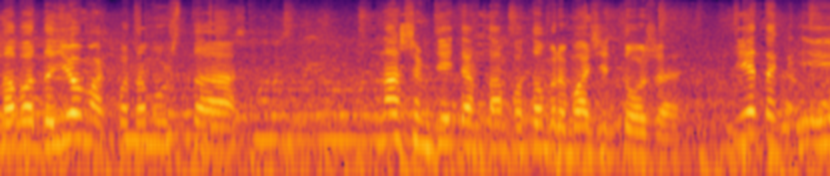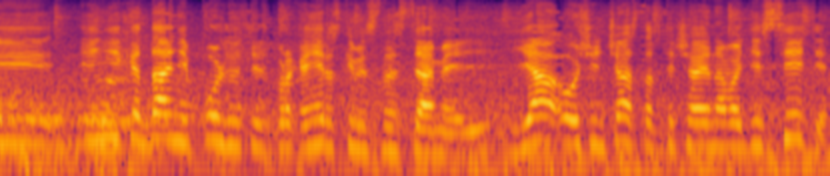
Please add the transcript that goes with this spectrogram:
на водоемах, потому что нашим детям там потом рыбачить тоже. Это, и, и никогда не пользуйтесь браконьерскими снастями. Я очень часто встречаю на воде сети.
